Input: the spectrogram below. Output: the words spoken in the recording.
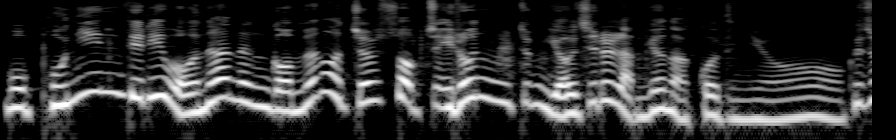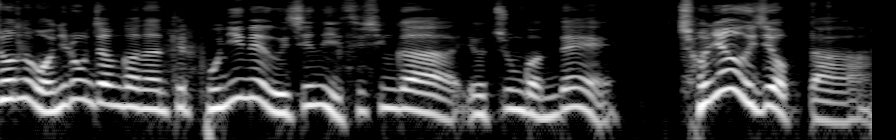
뭐 본인들이 원하는 거면 어쩔 수 없죠. 이런 좀 여지를 남겨놨거든요. 그래서 저는 원희룡 장관한테 본인의 의지는 있으신가 여쭌 건데 전혀 의지 없다.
